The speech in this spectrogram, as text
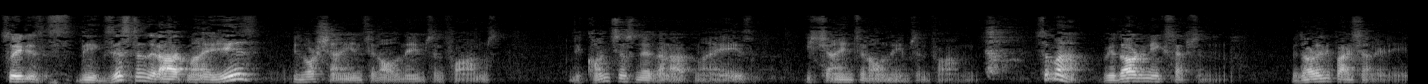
So it is the existence that Atma is, is what shines in all names and forms. The consciousness that Atma is, it shines in all names and forms. Sama, without any exception, without any partiality.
